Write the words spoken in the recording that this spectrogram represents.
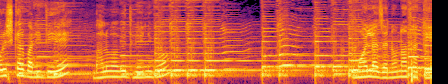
পরিষ্কার পানি দিয়ে ভালোভাবে ধুয়ে নিব। ময়লা যেন না থাকে।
